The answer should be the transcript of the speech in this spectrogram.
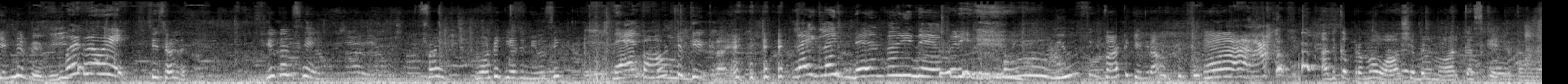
என்ன பேபி. சரி சொல்லு. யூ கேன் சே மியூசிக் பாட்டு கேட்குறான் Like, like, neighbory, neighbory. Music பாட்டு கேட்குறான் அதுக்கப்புறமா வாஷபிள் மார்க்கர்ஸ் கேட்டிருக்காங்க.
